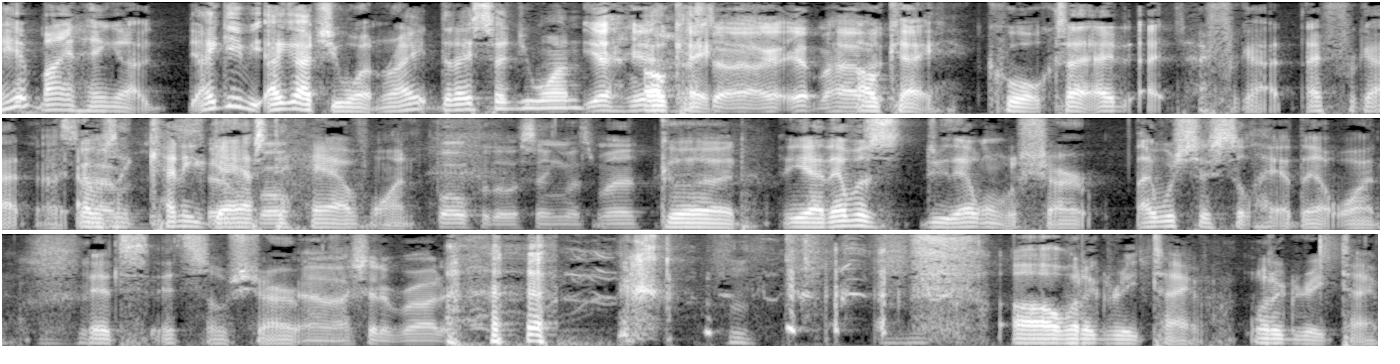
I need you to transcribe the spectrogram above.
have mine hanging out. I gave you. I got you one, right? Did I send you one? Yeah, yeah. Okay. Uh, yep, I have it. Okay. Cool. Because I, I, I forgot. I forgot. I was like, Kenny so Gas to have one. Both of those singlets, man. Good. Yeah, that was dude. That one was sharp. I wish I still had that one. It's it's so sharp. Oh, I should have brought it. Oh, what a great time! What a great time.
